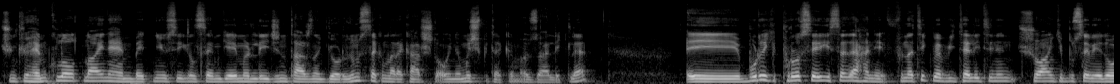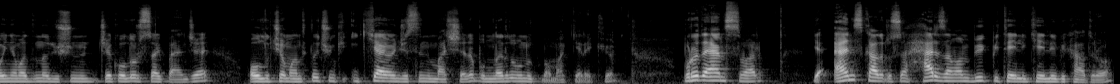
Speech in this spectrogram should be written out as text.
Çünkü hem Cloud9 hem Bad News Eagles hem Gamer Legion tarzında gördüğümüz takımlara karşı da oynamış bir takım özellikle. Ee, buradaki Pro serisi de hani Fnatic ve Vitality'nin şu anki bu seviyede oynamadığını düşünecek olursak bence oldukça mantıklı. Çünkü iki ay öncesinin maçları bunları da unutmamak gerekiyor. Burada Ens var. Ya Ens kadrosu her zaman büyük bir tehlikeli bir kadro.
